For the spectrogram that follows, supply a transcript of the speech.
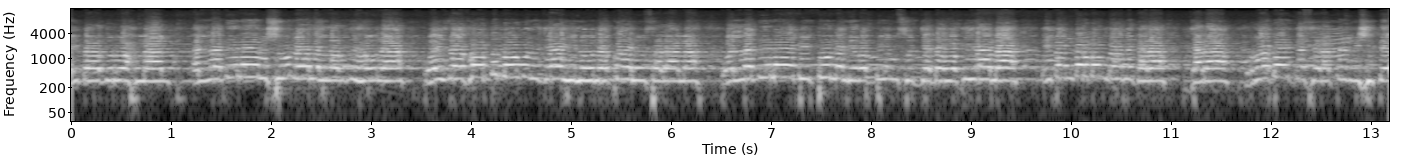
عباد الرحمن الذين يمشون على الأرض هونا وإذا خاطبهم الجاهلون قالوا سلاما والذين يبيتون لربهم سجدا وقياما ইবানদার বান্দা হবে কারা যারা রবের কাছে রাতের নিশিতে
